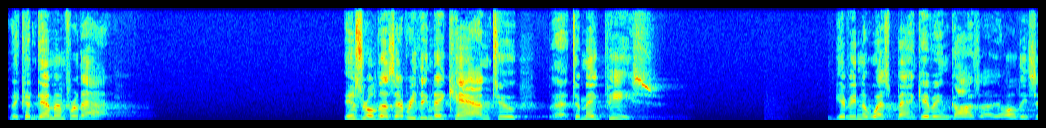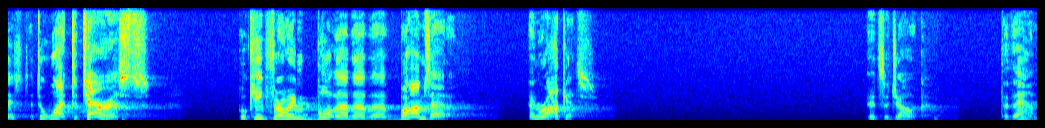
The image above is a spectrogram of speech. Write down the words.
They condemn him for that. Israel does everything they can to, uh, to make peace. giving the West Bank, giving Gaza, all these things. To what? To terrorists who keep throwing bo- uh, uh, uh, bombs at them and rockets. It's a joke to them.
